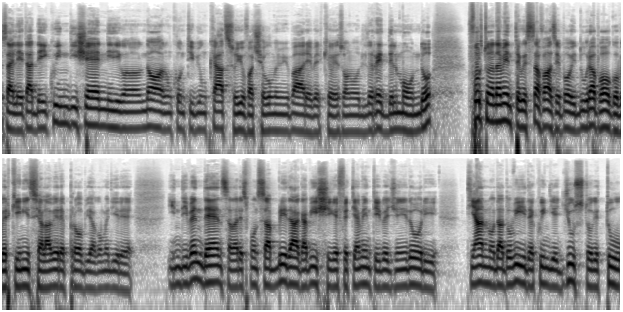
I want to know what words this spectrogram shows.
sai, l'età dei quindicenni dicono no, non conti più un cazzo, io faccio come mi pare perché sono il re del mondo. Fortunatamente questa fase poi dura poco perché inizia la vera e propria, come dire indipendenza, la responsabilità, capisci che effettivamente i tuoi genitori ti hanno dato vita e quindi è giusto che tu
